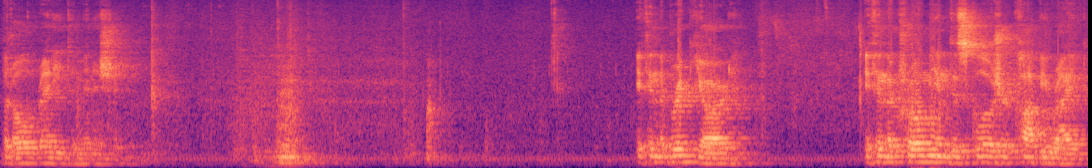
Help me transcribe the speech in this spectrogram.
but already diminishing? if in the brickyard, if in the chromium disclosure copyright,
